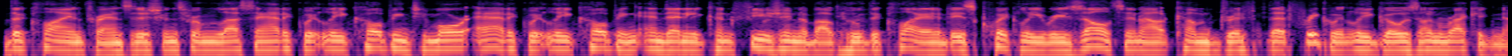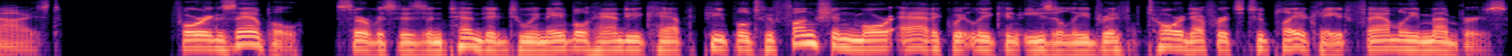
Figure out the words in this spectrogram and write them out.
The client transitions from less adequately coping to more adequately coping and any confusion about who the client is quickly results in outcome drift that frequently goes unrecognized. For example, services intended to enable handicapped people to function more adequately can easily drift toward efforts to placate family members.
